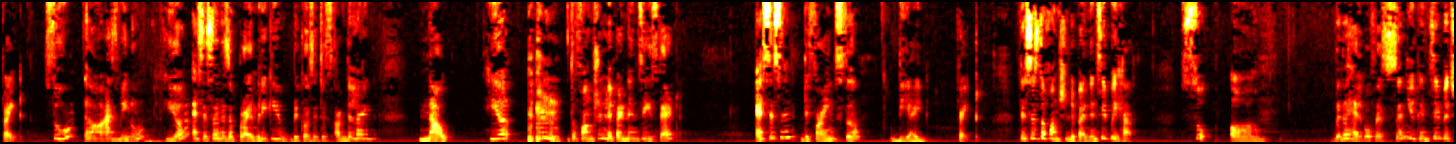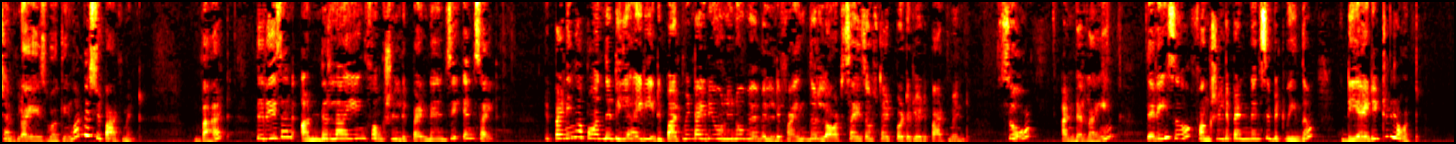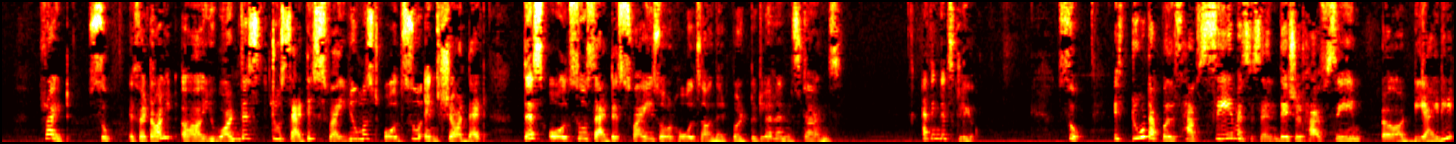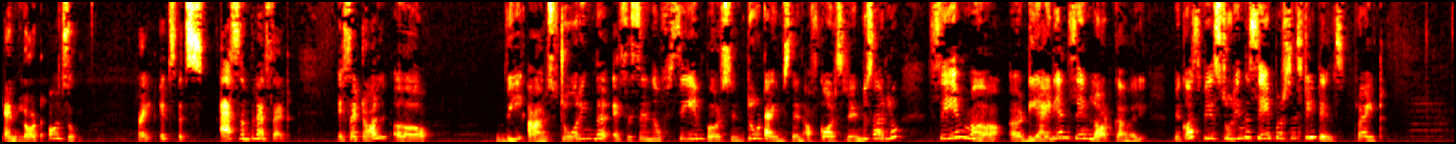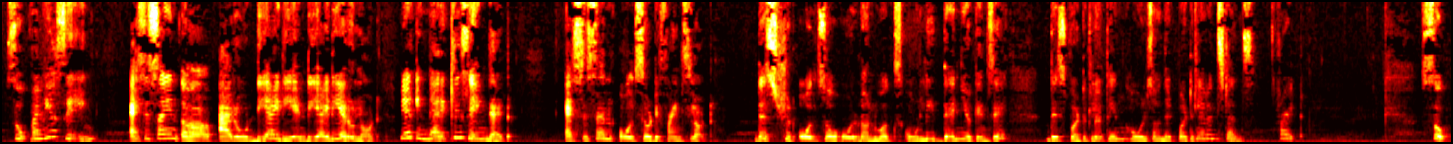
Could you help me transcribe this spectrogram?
Right. So uh, as we know here SSN is a primary key because it is underlined. Now here the functional dependency is that SSN defines the DID. Right. This is the functional dependency we have. So uh, with the help of SSN you can see which employee is working on which department. But there is an underlying functional dependency inside. Depending upon the DID, department ID only know we will define the lot size of that particular department. So, underlying, there is a functional dependency between the DID to lot. Right. So, if at all uh, you want this to satisfy, you must also ensure that this also satisfies or holds on that particular instance. I think it's clear. So, if two tuples have same SSN, they should have same uh, DID and lot also. Right? It's it's as simple as that. If at all uh, we are storing the SSN of same person two times, then of course rendu sarlu same uh, uh, DID and same lot kavali because we are storing the same person's details, right? So when we are saying SSN uh, arrow DID and DID arrow lot, we are indirectly saying that SSN also defines lot. This should also hold on works. Only then you can say this particular thing holds on that particular instance. Right. So,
